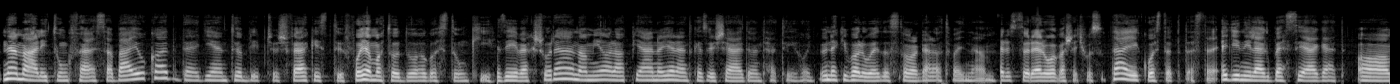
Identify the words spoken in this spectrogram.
Nem állítunk fel szabályokat, de egy ilyen több lépcsős felkészítő folyamatot dolgoztunk ki az évek során, ami alapján a jelentkező is eldöntheti, hogy ő neki való ez a szolgálat, vagy nem. Először elolvas egy hosszú tájékoztatót, aztán egyénileg beszélget. A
